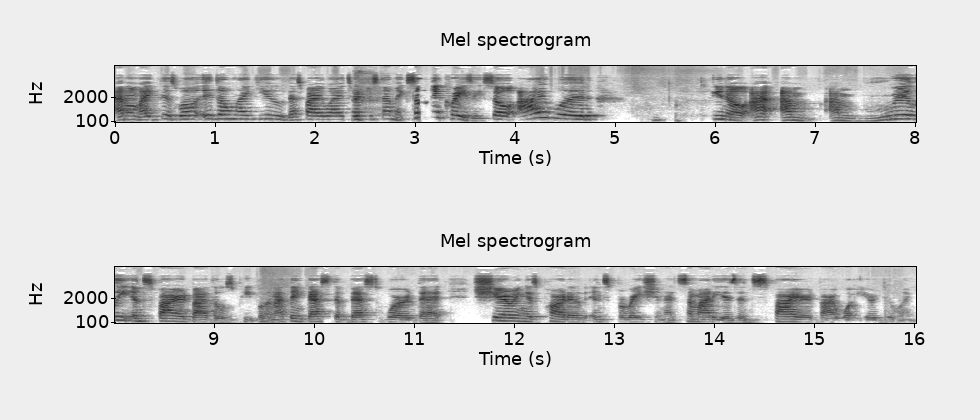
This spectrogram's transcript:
I don't like this. Well, it don't like you. That's probably why it hurt your stomach. Something crazy. So I would you know, I, I'm I'm really inspired by those people, and I think that's the best word. That sharing is part of inspiration. That somebody is inspired by what you're doing,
